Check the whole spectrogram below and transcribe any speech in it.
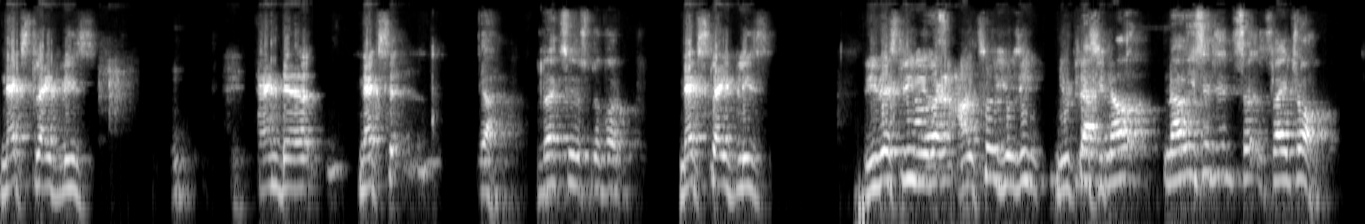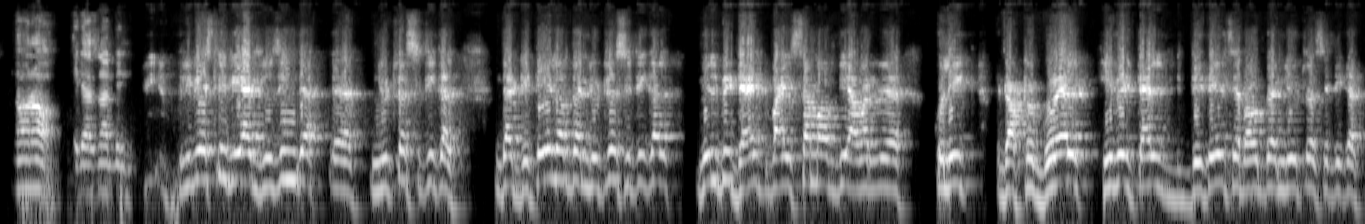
Next slide please. And uh, next. Yeah drugs used for next slide please. Previously, we were also using nutraceuticals. Yeah, now, now is it in slideshow? No, no, it has not been. Previously, we are using the uh, nutraceutical. The detail of the nutraceutical will be dealt by some of the our uh, colleague, Dr. Goel. He will tell details about the nutraceutical.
